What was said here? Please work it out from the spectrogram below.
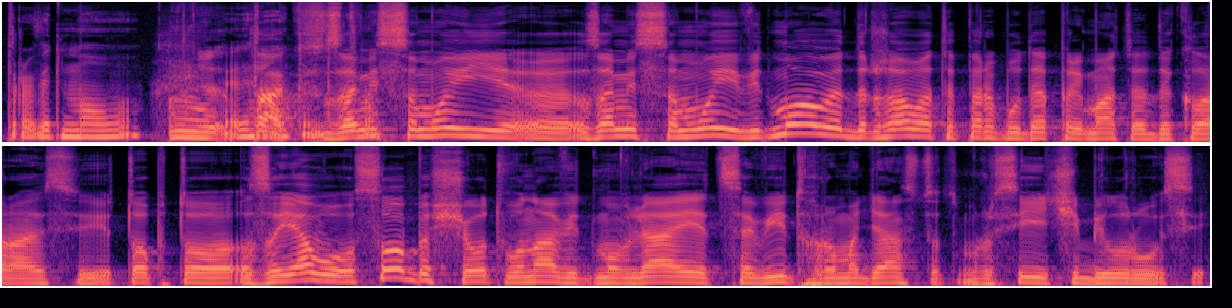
про відмову. Від так, замість самої е, замість самої відмови держава тепер буде приймати декларацію, тобто заяву особи, що от вона відмовляється від громадянства там, Росії чи Білорусі.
